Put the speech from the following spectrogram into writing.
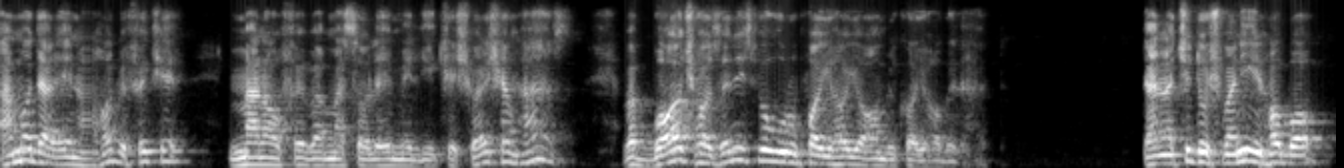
اما در این حال به فکر منافع و مصالح ملی کشورش هم هست و باج حاضر نیست به اروپایی ها یا آمریکایی ها بدهد. در نتیجه دشمنی اینها با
